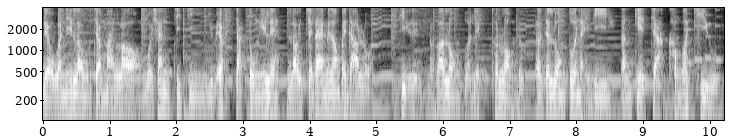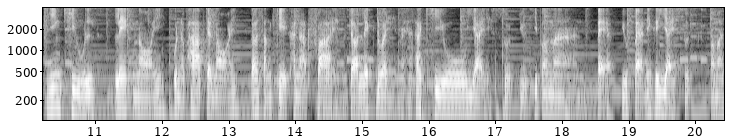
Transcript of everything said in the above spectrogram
เดี๋ยววันนี้เราจะมาลองเวอร์ชัน gguf จากตรงนี้เลย เราจะได้ไม่ต้องไปดาวน์โหลดที่อื่น แล้วก็ลงตัวเล็กทดลองดู เราจะลงตัวไหนดี สังเกตจากคำว่า Q ยิ่ง Q เลขน้อย คุณภาพจะน้อย แล้วสังเกตขนาดไฟล์มันจะเล็กด้วยเห็นไหมฮะถ้า Q ใหญ่สุดอยู่ที่ประมาณ8 Q 8นี่คือใหญ่สุดประมาณ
